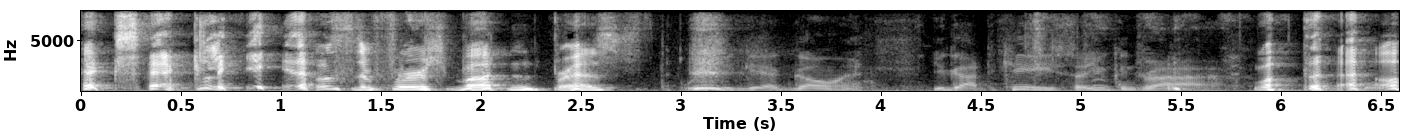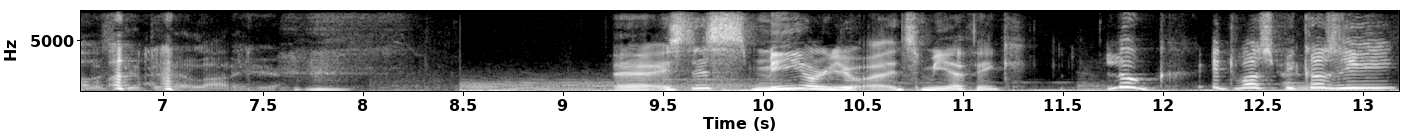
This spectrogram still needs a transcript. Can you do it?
exactly. That was the first button pressed. We should get going. You got the keys so you can drive. What the hell? Let's get the hell out of here. Uh, is this me or you? Uh, It's me, I think. Look, it was because he.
